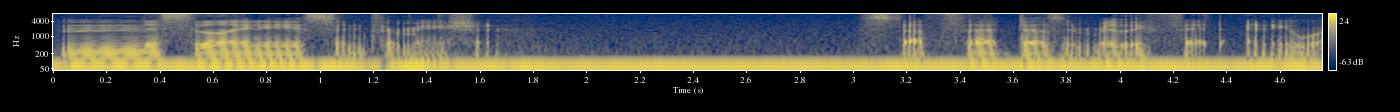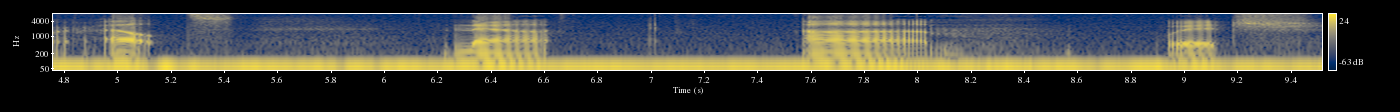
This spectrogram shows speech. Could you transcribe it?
miscellaneous information. Stuff that doesn't really fit anywhere else. Now, um, which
